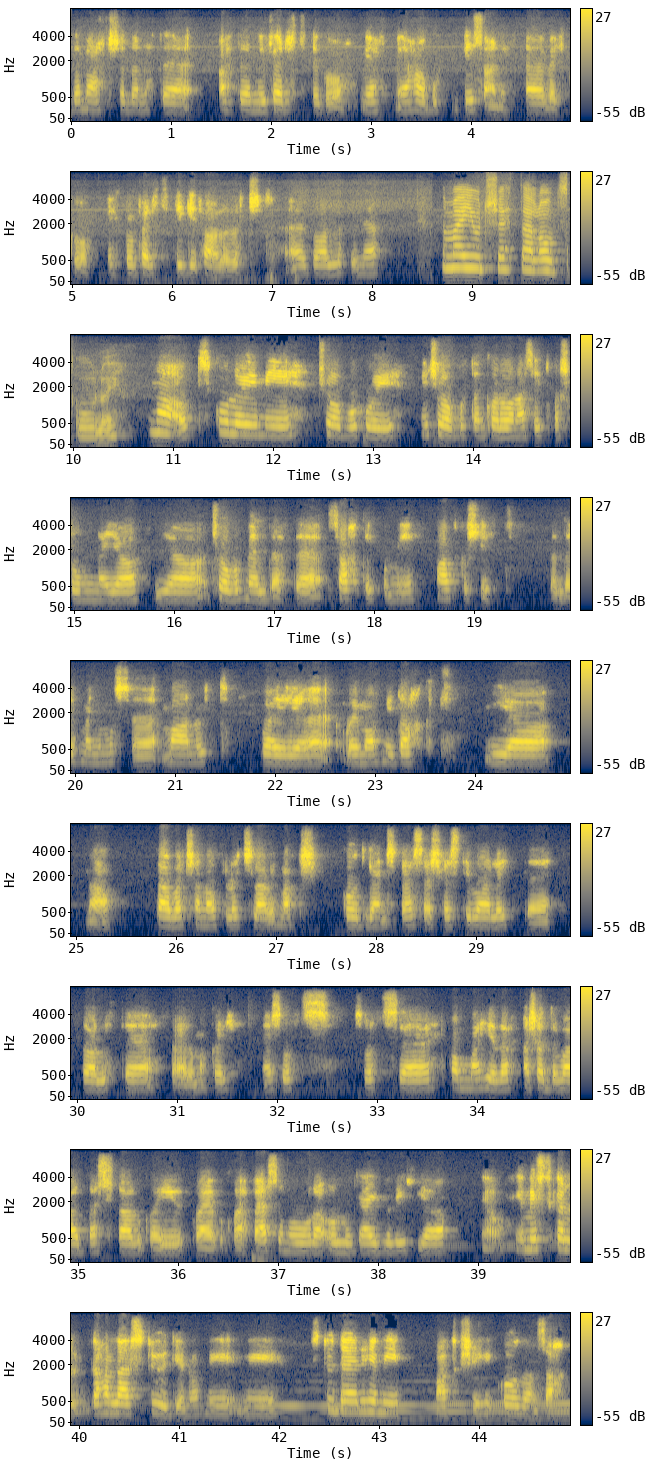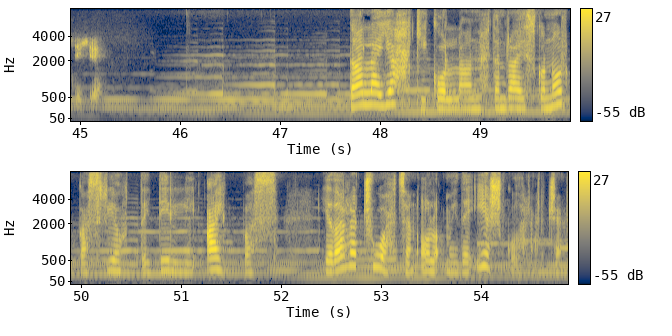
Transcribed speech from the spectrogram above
tämä matchadan että Atēm ir vērsta mēs, mēs habu pisani, veikko, veikko vērsta digitāla röst, kun alla finne. No mä juuri se täällä old schoolui. No old schoolui mi jobuhui, mi jobutan koronasituationne ja, ja jobut meiltä, että sahti kun mi matkusit, tältä ihminen musta maanut vai, vai mä mi takt. Ja no, tavat sanoo, että slaavimaks, kodgens päässäis festivaalit, äh, päälumakar sorts sorts homma hida ashadda vaaddas taalu kai kai kai pääsen uura ollut käyveli ja. Ja ja mistä tähän lää studien niin niin studeeri mi matkusi kodan sahti ja Tällä jahki kollaan tämän raisko norkkas riutti tilli aippas ja tällä chuotsan olomide ieskulatse.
